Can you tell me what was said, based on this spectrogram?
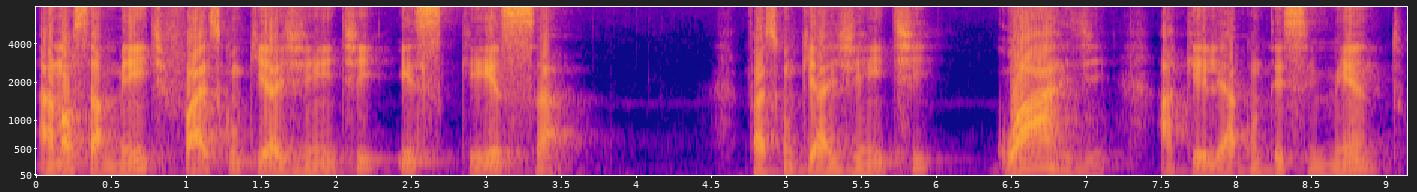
a nossa mente faz com que a gente esqueça, faz com que a gente guarde aquele acontecimento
